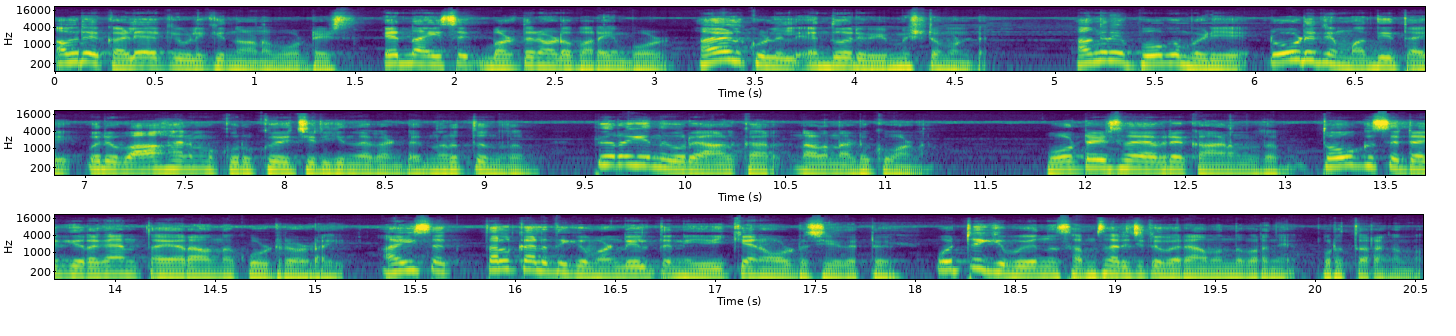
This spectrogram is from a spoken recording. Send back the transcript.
അവരെ കളിയാക്കി വിളിക്കുന്നതാണ് വോട്ടേഴ്സ്. എന്ന് ഐസക് ബർട്ടനോട് പറയുമ്പോൾ അയാൾക്കുള്ളിൽ എന്തോ ഒരു വിമിഷ്ടമുണ്ട്. അങ്ങനെ പോകുമ്പോഴേ റോഡിന്റെ മധ്യത്തായി ഒരു വാഹനം കുറുക്കുവച്ചിരിക്കുന്നത് കണ്ട് നിർത്തുന്നതും പിറകുന്ന കുറേ ആൾക്കാർ നടന്നെടുക്കുവാണ്. വോട്ടേഴ്സായി അവരെ കാണുന്നതും തോക്ക് സെറ്റാക്കി ഇറങ്ങാൻ തയ്യാറാവുന്ന കൂട്ടരോടായി ഐസക് തൽക്കാലത്തേക്ക് വണ്ടിയിൽ തന്നെ ഇരിക്കാൻ ഓർഡർ ചെയ്തിട്ട് ഒറ്റയ്ക്ക് പോയി ഒന്ന് സംസാരിച്ചിട്ട് വരാമെന്ന് പറഞ്ഞ് പുറത്തിറങ്ങുന്നു.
